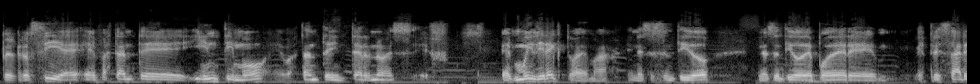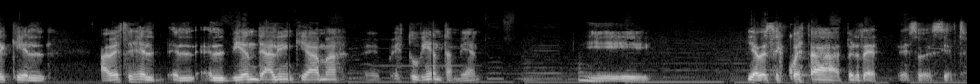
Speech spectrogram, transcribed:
pero sí, es, bastante íntimo, es bastante interno, es, es, muy directo además, en ese sentido, en el sentido de poder eh, expresar que el, a veces el, el, el, bien de alguien que amas eh, es tu bien también. Y, y a veces cuesta perder, eso es cierto.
